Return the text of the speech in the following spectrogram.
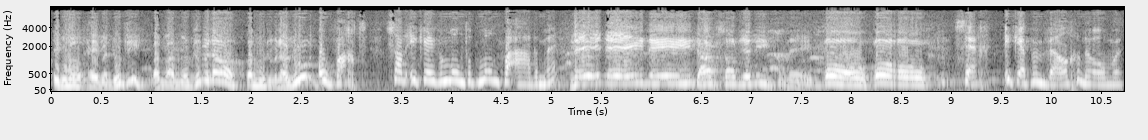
Ik bedoel, hé, wat doet hij? Wat, wat moeten we nou? Wat moeten we nou doen? Oh, wacht. Zal ik even mond op mond beademen? Nee, nee, nee, dat zal je niet. Nee, Paul, Paul. Zeg, ik heb hem wel genomen.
